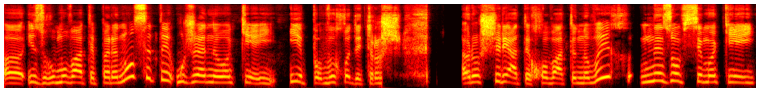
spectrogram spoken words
е, і згумувати, переносити уже не окей, і виходить роз, розширяти, ховати нових не зовсім окей.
